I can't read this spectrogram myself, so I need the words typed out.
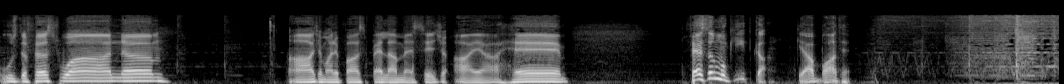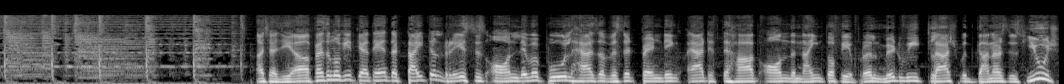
the first one? आज हमारे पास पहला मैसेज आया है। फैसल मुकीद का, क्या बात है। अच्छा जी फैसल मुकीद कहते हैं the title race is on Liverpool has a visit pending at Etihad on the ninth of April midweek clash with Gunners is huge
